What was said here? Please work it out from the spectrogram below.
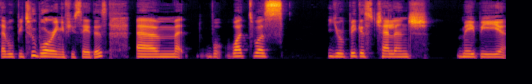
that would be too boring if you say this um, what was your biggest challenge maybe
